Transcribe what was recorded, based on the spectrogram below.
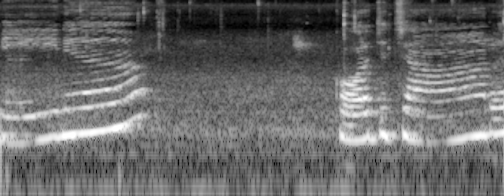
മീന് കുറച്ച് ചാറ്.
